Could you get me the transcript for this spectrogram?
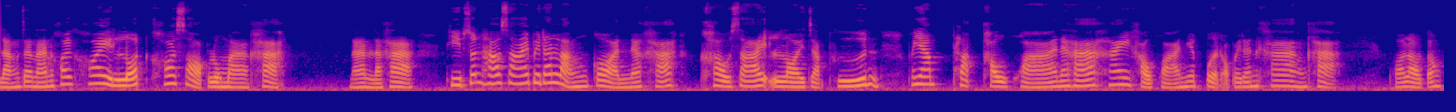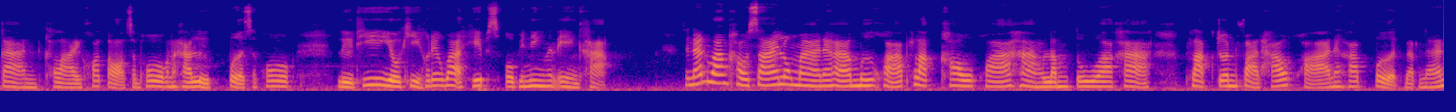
หลังจากนั้นค่อยๆ ลดข้อศอกลงมาค่ะ นั่นแหละค่ะ ถีบส้นเท้าซ้ายไปด้านหลังก่อนนะคะ เข่าซ้ายลอยจากพื้น พยายามผลักเข่าขวานะคะ ให้เข่าขวาเนี่ยเปิดออกไปด้านข้างค่ะ เพราะเราต้องการคลายข้อต่อสะโพกนะคะ หรือเปิดสะโพก หรือที่โยคีเขาเรียกว่า hips opening นั่นเองค่ะจากนั้นวางเข่าซ้ายลงมานะคะ มือขวาผลักเข่าขวาห่างลำตัวค่ะ ผลักจนฝ่าเท้าขวานะคะ เปิดแบบนั้น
